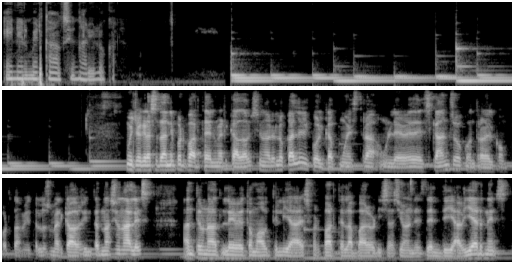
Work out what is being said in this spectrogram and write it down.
en el mercado accionario local. Muchas gracias Dani por parte del mercado accionario local. El Colcap muestra un leve descanso contra el comportamiento de los mercados internacionales ante una leve toma de utilidades por parte de las valorizaciones del día viernes,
